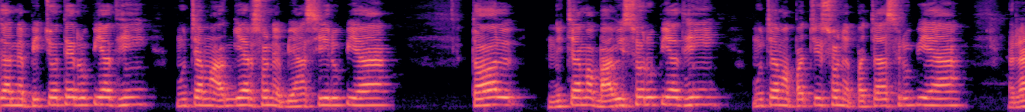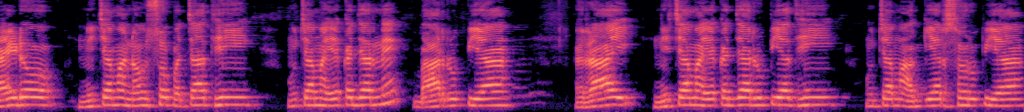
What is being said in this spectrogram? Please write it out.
હજાર ને પિચોતેર રૂપિયાથી, ઊંચામાં અગિયારસો ને બ્યાસી રૂપિયા, તલ નીચામાં બાવીસો રૂપિયાથી, ઊંચામાં પચીસો ને પચાસ રૂપિયા, રાયડો નીચામાં નવસો પચાસથી ઊંચામાં એક હજાર ને બાર રૂપિયા રાઈ નીચામાં એક હજાર રૂપિયાથી ઊંચામાં અગિયારસો રૂપિયા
